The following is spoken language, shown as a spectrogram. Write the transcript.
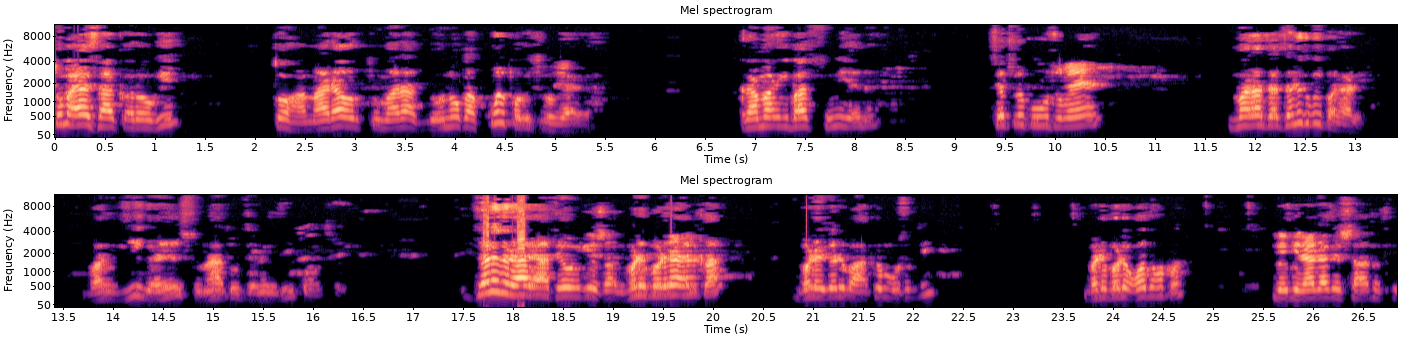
तुम ऐसा करोगी तो हमारा और तुम्हारा दोनों का कुल पवित्र हो जाएगा। रामायण की बात सुनी है ना? चित्रकूट में महाराजा जनक भी पधारे। भरत जी गए, सुना तो जनक जी पहुँचे। जनक राय थे उनके साथ। बड़े बड़े हल्का बड़े गरीब हाकिम मुसदी बड़े बड़े औदों पर भी राजा के साथ थे।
